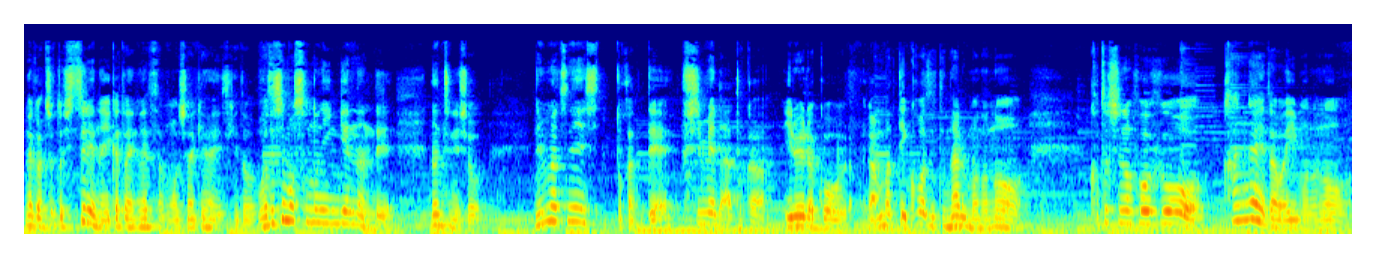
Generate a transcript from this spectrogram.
なんかちょっと失礼な言い方になってたら申し訳ないですけど私もその人間なんで何て言うんでしょう年末年始とかって節目だとかいろいろこう頑張っていこうぜってなるものの今年の抱負を考えたはいいものの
